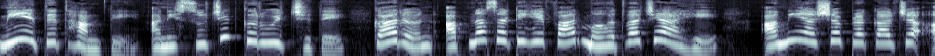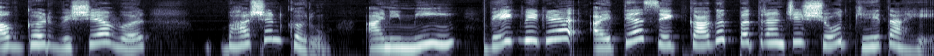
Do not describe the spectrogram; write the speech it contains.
मी येथे थांबते आणि सूचित करू इच्छिते कारण आपणासाठी हे फार महत्त्वाचे आहे. आम्ही अशा प्रकारच्या अवघड विषयावर भाषण करू आणि मी वेगवेगळ्या ऐतिहासिक कागदपत्रांचे शोध घेत आहे.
